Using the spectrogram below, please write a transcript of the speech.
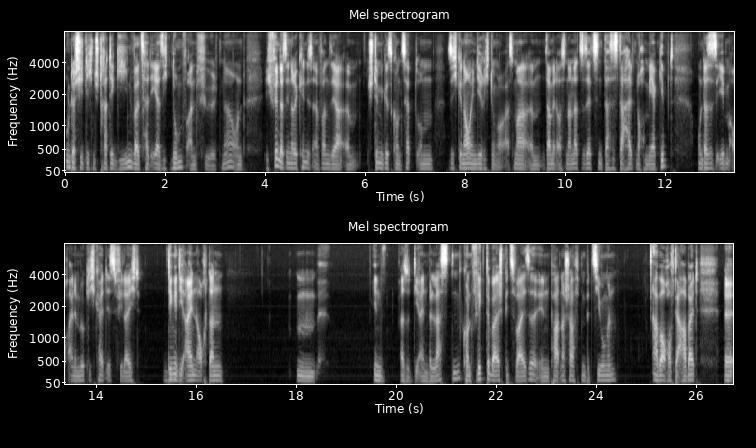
unterschiedlichen Strategien, weil es halt eher sich dumpf anfühlt. Ne? Und ich finde, das innere Kind ist einfach ein sehr ähm, stimmiges Konzept, um sich genau in die Richtung auch erstmal ähm, damit auseinanderzusetzen, dass es da halt noch mehr gibt und dass es eben auch eine Möglichkeit ist, vielleicht Dinge, die einen auch dann mh, mm, in also die einen belasten, Konflikte beispielsweise in Partnerschaften, Beziehungen, aber auch auf der Arbeit, äh,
